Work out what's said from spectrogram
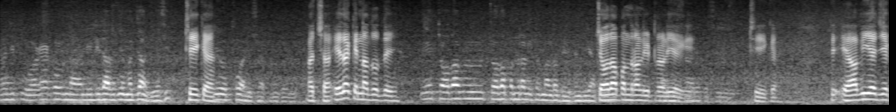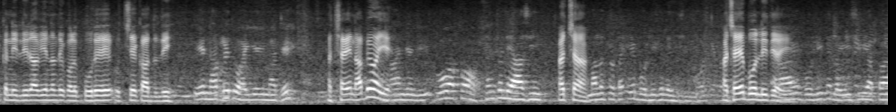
ਹਾਂਜੀ ਭੂਆ ਕਾ ਕੋਲ ਨਾ ਨੀਲੀ ਰਾਵੀ ਦੀਆਂ ਮੱਝਾਂ ਹੁੰਦੀਆਂ ਸੀ। ਠੀਕ ਹੈ ਇਹ ਉੱਥੋਂ ਆਈ ਸੀ ਆਪਣੇ ਕੋਲ। ਅੱਛਾ ਇਹਦਾ ਕਿੰਨਾ ਦੁੱਧ ਹੈ ਜੀ? ਇਹ 14 ਕੁ 14 15 ਲੀਟਰ ਮੰਨ ਲਓ ਦੇ ਦਿੰਦੀ ਆ। 14 15 ਲੀਟਰ ਵਾਲੀ ਹੈਗੀ। ਠੀਕ ਹੈ। ਤੇ ਇਹ ਵੀ ਹੈ ਜੀ ਇੱਕ ਨੀਲੀ ਰਾਵੀ ਇਹਨਾਂ ਦੇ ਕੋਲ ਪੂਰੇ ਉੱਚੇ ਕੱਦ ਦੀ। ਇਹ ਨਾਭੇ ਤੋਂ ਆਈ ਹੈ ਜੀ ਮਾਝੇ। ਅੱਛਾ ਇਹ ਨਾਭਿਓਂ ਆਈ ਹੈ ਹਾਂਜੀ ਹਾਂਜੀ। ਉਹ ਆਪਾਂ ਆਪਸ਼ਨ ਤੇ ਲਿਆ ਸੀ। ਅੱਛਾ। ਮੰਨ ਲਓ ਝੋਟਾ ਇਹ ਬੋਲੀ ਤੇ ਲਈ ਸੀ। ਅੱਛਾ ਇਹ ਬੋਲੀ ਤੇ ਹਾਂ ਆਈ ਇਹ ਬੋਲੀ ਤੇ ਲਈ ਸੀ ਆਪਾਂ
